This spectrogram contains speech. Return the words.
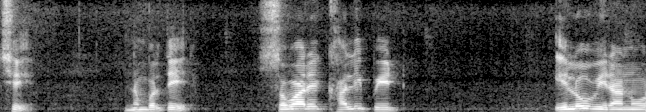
છે. નંબર તેર. સવારે ખાલી પેટ એલોવેરાનો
